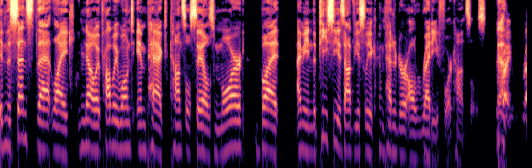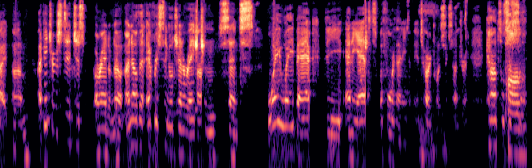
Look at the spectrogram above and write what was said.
in the sense that, like, no, it probably won't impact console sales more, but I mean, the PC is obviously a competitor already for consoles. Yeah. Right, right. Um, I'd be interested, just a random note. I know that every single generation since way, way back the NES, before that even, the Atari 2600, consoles have sold,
